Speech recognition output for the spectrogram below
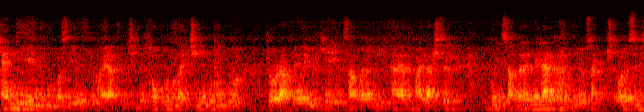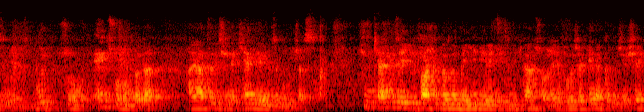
kendi yerini bulması gerekiyor hayatın içinde. Toplumuna, içinde bulunduğu coğrafyaya, ülkeye, insanlara birlikte hayatı paylaştığı bu insanlara neler katabiliyorsak işte orası bizim yerimiz. Bu sunumun en sonunda da hayatın içinde kendi yerimizi bulacağız. Şimdi kendimize ilgili farkındalığı belli bir yere getirdikten sonra yapılacak en akıllıca şey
